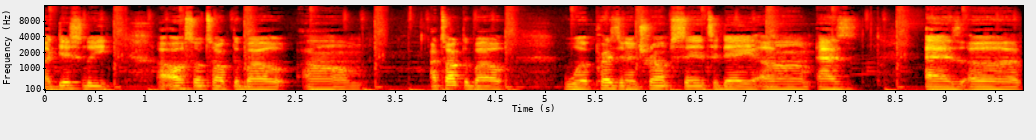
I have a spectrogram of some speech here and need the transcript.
Additionally, I also talked about um, I talked about what President Trump said today um, as as uh,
